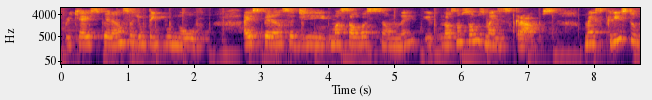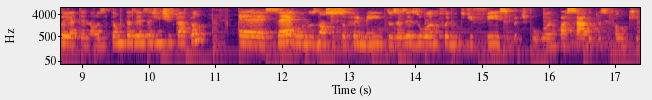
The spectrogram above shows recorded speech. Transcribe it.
Porque é a esperança de um tempo novo, a esperança de uma salvação, né? E nós não somos mais escravos, mas Cristo veio até nós. Então, muitas vezes a gente tá tão é, cego nos nossos sofrimentos. Às vezes o ano foi muito difícil, tipo o ano passado que você falou que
